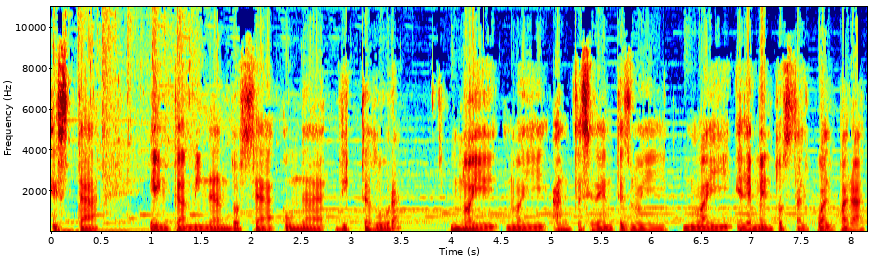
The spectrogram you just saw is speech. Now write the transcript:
está encaminándose a una dictadura, no hay, no hay antecedentes, no hay, no hay elementos tal cual para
